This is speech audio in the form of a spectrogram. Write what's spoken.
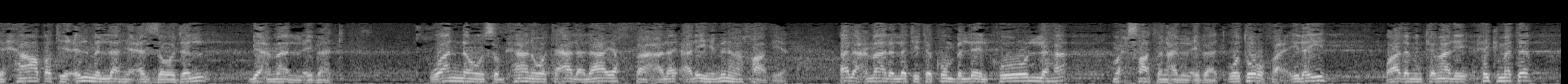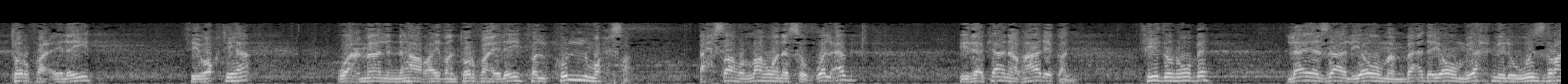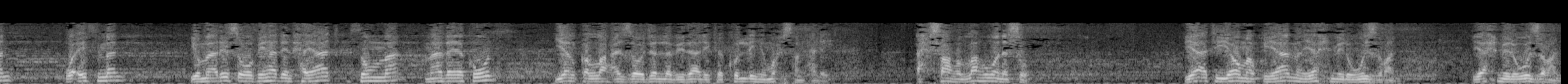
إحاطة علم الله عز وجل بأعمال العباد وأنه سبحانه وتعالى لا يخفى عليه منها خافية. الأعمال التي تكون بالليل كلها محصاة على العباد وترفع إليه وهذا من كمال حكمته ترفع إليه في وقتها وأعمال النهار أيضا ترفع إليه فالكل محصى. أحصاه الله ونسوه. والعبد إذا كان غارقا في ذنوبه لا يزال يوما بعد يوم يحمل وزرا وإثما يمارسه في هذه الحياة ثم ماذا يكون؟ يلقى الله عز وجل بذلك كله محصن عليه. أحصاه الله ونسوه. يأتي يوم القيامة يحمل وزرا يحمل وزرا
